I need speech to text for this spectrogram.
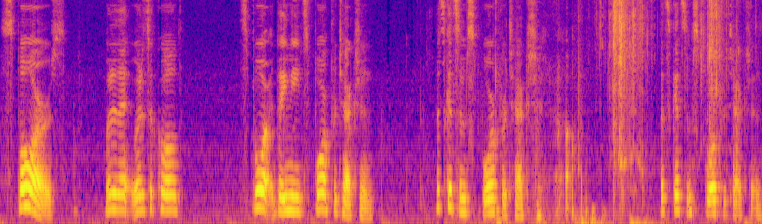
spores. What are they, what is it called? Spore, they need spore protection. Let's get some spore protection. Let's get some spore protection.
